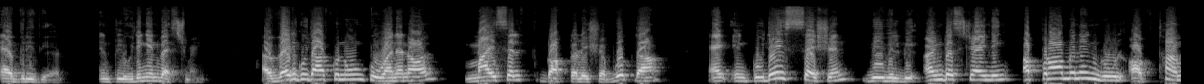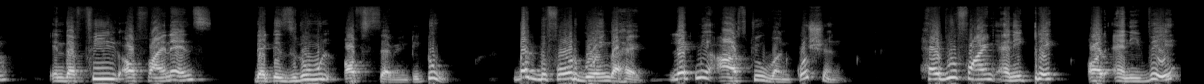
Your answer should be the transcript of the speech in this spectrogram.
everywhere, including investment. A very good afternoon to one and all. Myself, Dr. Rishabh Gupta, and in today's session, we will be understanding a prominent rule of thumb in the field of finance that is rule of 72. But before going ahead, let me ask you one question. Have you find any trick or any way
